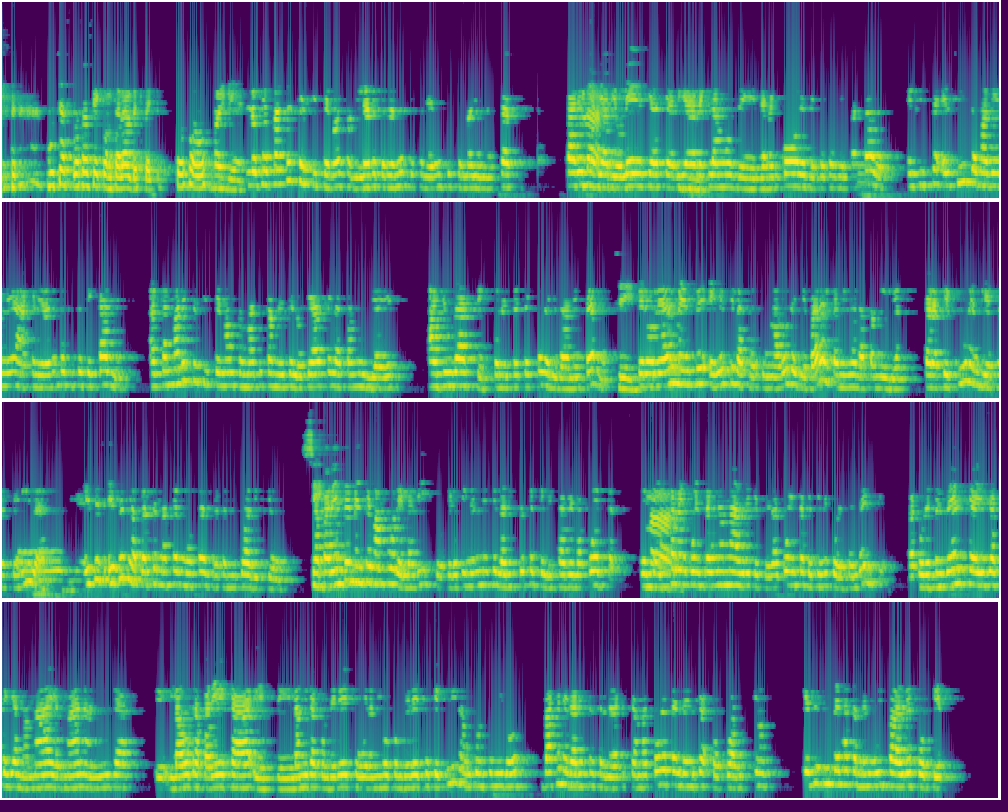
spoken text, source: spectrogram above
muchas cosas que contar al respecto. Por favor. Muy bien. Lo que pasa es que el sistema familiar, recordemos que genera un sistema de bienestar que había violencia, que había reclamos de, de rencores, de cosas del pasado. El, el síntoma viene a generar un poquito de calma. Al calmar este sistema automáticamente lo que hace la familia es ayudarse con el pretexto de ayudar al enfermo. Sí. Pero realmente él es el afortunado de llevar al camino a la familia para que curen viejas heridas. Oh, esa, es, esa es la parte más hermosa del tratamiento de adicción. Que aparentemente van por el adicto, pero finalmente el adicto es el que les abre la puerta. Porque se reencuentra una madre que se da cuenta que tiene codependencia. La codependencia es de aquella mamá, hermana, amiga, eh, la otra pareja, este, la amiga con derecho o el amigo con derecho que cuida a un consumidor, va a generar esta enfermedad que se llama codependencia o coadicción. Que ese es un tema también muy padre porque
